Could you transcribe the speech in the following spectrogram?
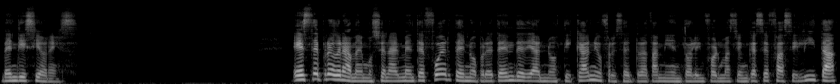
Bendiciones. Este programa emocionalmente fuerte no pretende diagnosticar ni ofrecer tratamiento. La información que se facilita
